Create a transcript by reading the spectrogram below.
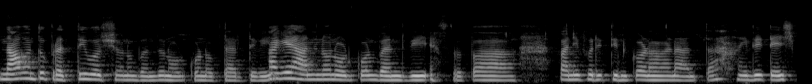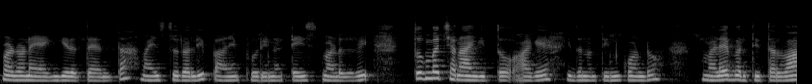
ನಾವಂತೂ ಪ್ರತಿ ವರ್ಷವೂ ಬಂದು ನೋಡ್ಕೊಂಡು ಹೋಗ್ತಾ ಇರ್ತೀವಿ. ಹಾಗೆ ಆನೆನೂ ನೋಡ್ಕೊಂಡು ಬಂದ್ವಿ. ಸ್ವಲ್ಪ ಪಾನಿಪುರಿ ತಿನ್ಕೊಂಡು ಅಂತ. ಇಲ್ಲಿ ಟೇಸ್ಟ್ ಮಾಡೋಣ ಹೆಂಗಿರುತ್ತೆ ಅಂತ ಮೈಸೂರಲ್ಲಿ ಪಾನಿಪುರಿನ ಟೇಸ್ಟ್ ಮಾಡಿದ್ವಿ. ತುಂಬ ಚೆನ್ನಾಗಿತ್ತು. ಹಾಗೆ ಇದನ್ನು ತಿನ್ಕೊಂಡು ಮಳೆ ಬರ್ತಿತ್ತಲ್ವಾ?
